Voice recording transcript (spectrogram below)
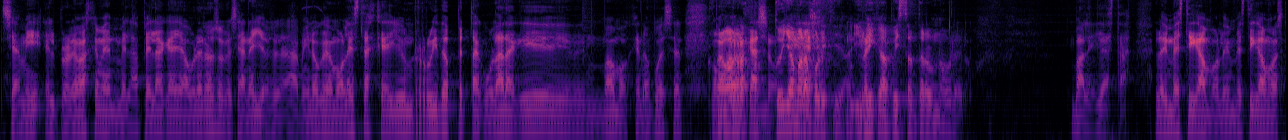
Si a mí el problema es que me, la pela que haya obreros o que sean ellos. A mí lo que me molesta es que hay un ruido espectacular aquí, vamos, que no puede ser. Pero caso, tú llama a la eh, policía y ve que has visto entrar un obrero. Vale, ya está. Lo investigamos, lo investigamos.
